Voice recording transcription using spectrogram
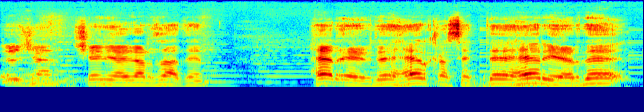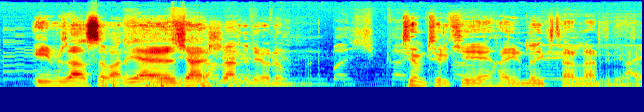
Özcan Şenyaylar zaten her evde, her kasette, her yerde imzası var. Ya Özcan Şen. diliyorum. Tüm Türkiye'ye hayırlı iftarlar diliyorum.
